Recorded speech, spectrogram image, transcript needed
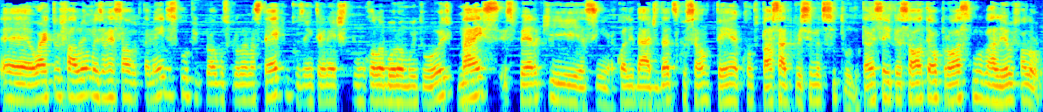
É, o Arthur falou, mas eu ressalvo também. Desculpe por alguns problemas técnicos, a internet não colaborou muito hoje, mas espero que assim a qualidade da discussão tenha passado por cima disso tudo. Então é isso aí, pessoal. Até o próximo. Valeu e falou.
